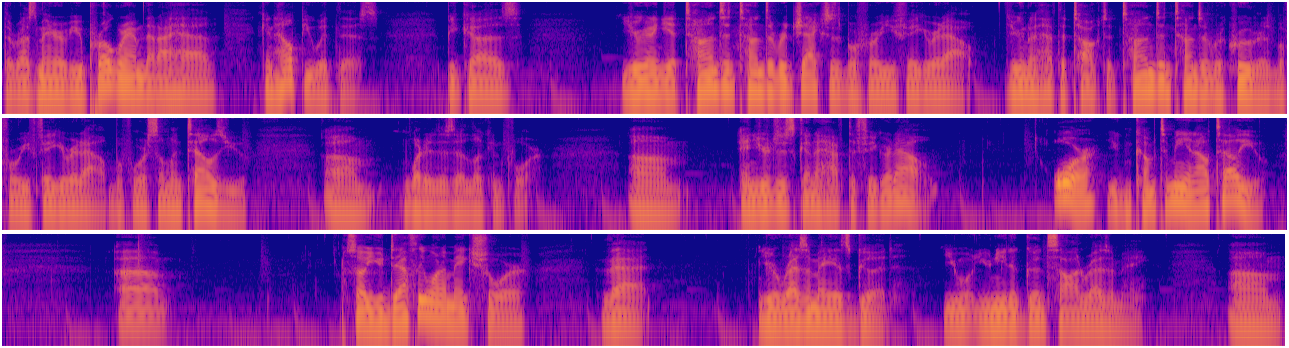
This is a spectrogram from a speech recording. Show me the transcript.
the resume review program that I have can help you with this because you're going to get tons and tons of rejections before you figure it out. You're going to have to talk to tons and tons of recruiters before you figure it out, before someone tells you um, what it is they're looking for. Um, and you're just going to have to figure it out. Or you can come to me and I'll tell you. Um, so you definitely want to make sure that your resume is good. You you need a good solid resume. Um,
